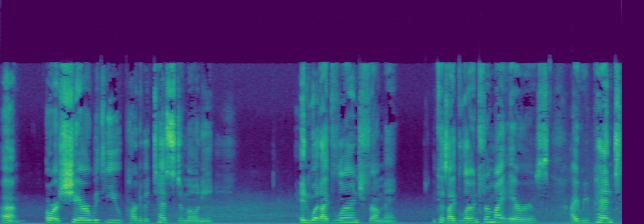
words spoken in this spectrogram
um, or share with you part of a testimony and what I've learned from it because I've learned from my errors. I repent,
